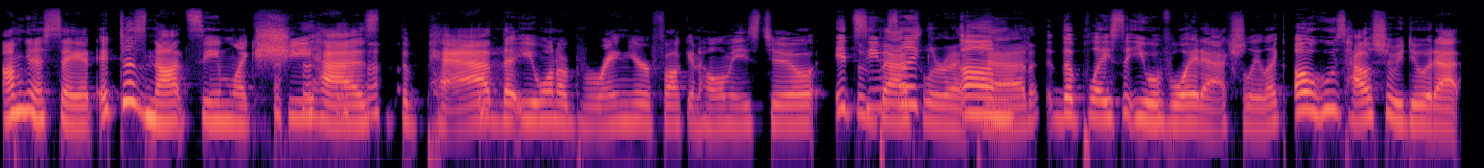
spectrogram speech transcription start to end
I'm gonna say it. It does not seem like she has the pad that you want to bring your fucking homies to. It the seems like bachelorette um, pad. the place that you avoid. Actually, like, oh, whose house should we do it at?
